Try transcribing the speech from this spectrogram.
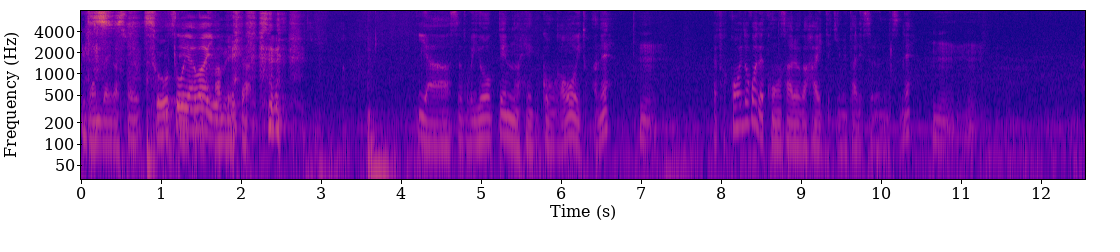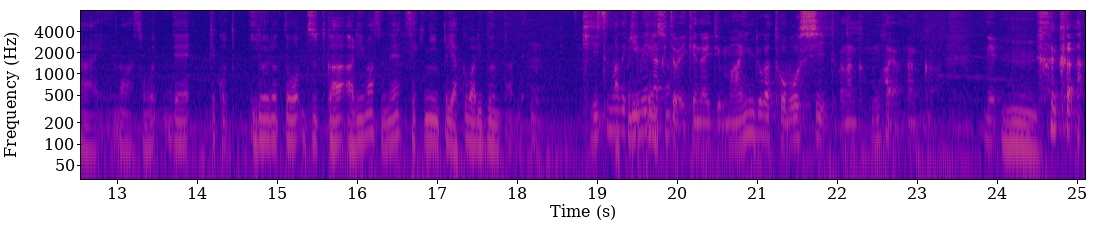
生問題が生 相当やばいよね判明した。いやーすごい。要件の変更が多いとかね。うんやっぱこういうところでコンサルが入って決めたりするんですね。うんはい。まあそうで結構いろいろと図がありますね。責任と役割分担で。うん。うん期日まで決めなくてはいけないというマインドが乏しいとかなんかもはやなんかね。うん。なんか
